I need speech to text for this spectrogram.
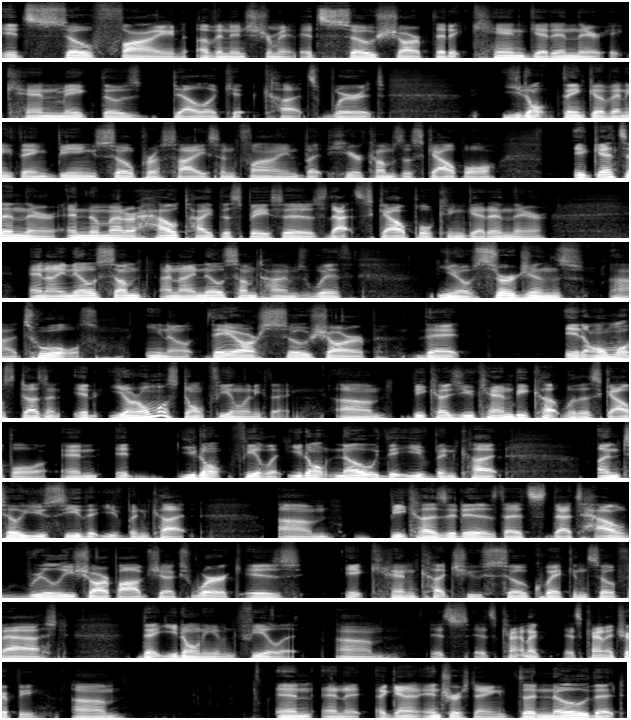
it's so fine of an instrument. It's so sharp that it can get in there. It can make those delicate cuts where it you don't think of anything being so precise and fine, but here comes the scalpel. It gets in there and no matter how tight the space is, that scalpel can get in there. And I know some and I know sometimes with you know surgeons uh, tools, you know, they are so sharp that it almost doesn't. It you almost don't feel anything um, because you can be cut with a scalpel and it you don't feel it. You don't know that you've been cut until you see that you've been cut. Um, because it is that's that's how really sharp objects work is it can cut you so quick and so fast that you don't even feel it. Um, it's it's kind of it's kind of trippy. Um, and and it, again interesting to know that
